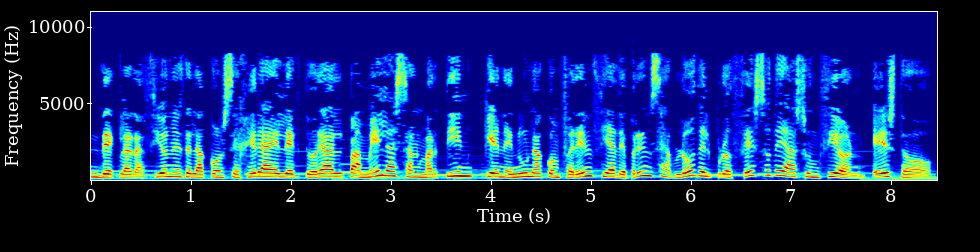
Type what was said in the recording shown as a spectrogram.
declaraciones de la consejera electoral Pamela San Martín, quien en una conferencia de prensa habló del proceso de asunción, esto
